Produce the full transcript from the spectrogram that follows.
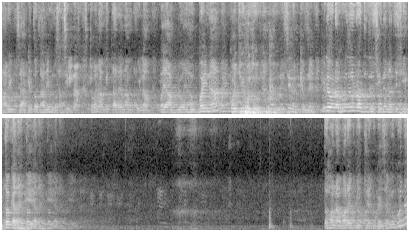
দাড়ি উঠছে আগে তো দাড়ি মোছা ছিল না তখন আমি তারে নাম কইলাম ভাই আপনি অমুক ভাই না কই হুজুর আপনি কেমনে কিন্তু ওটা হুজুররা যদি চিনে না চিনতো কেন তখন আমার ভিতরে ঢুকাইছে আমি কই না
